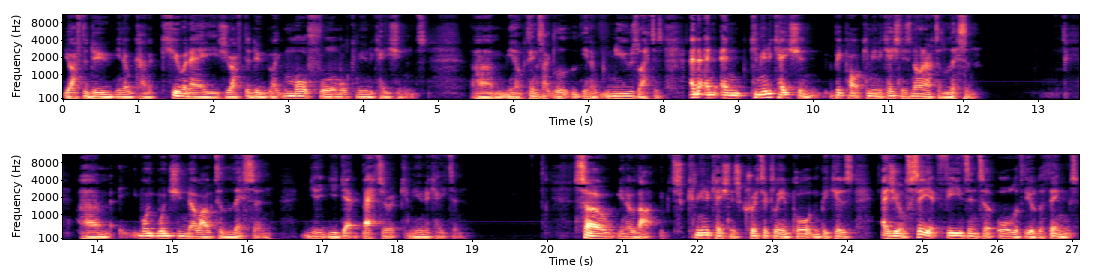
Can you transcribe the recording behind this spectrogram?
You have to do, you know, kind of Q and A's. You have to do like more formal communications. Um, you know, things like, you know, newsletters and, and, and communication, a big part of communication is knowing how to listen. Um, once you know how to listen, you, you get better at communicating. So, you know, that communication is critically important because as you'll see, it feeds into all of the other things.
